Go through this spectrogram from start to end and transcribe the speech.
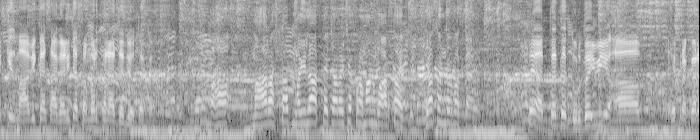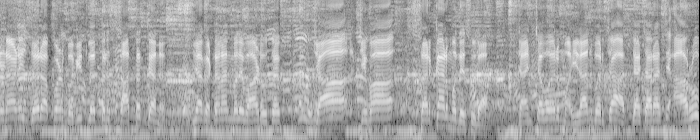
नक्कीच महाविकास आघाडीच्या समर्थनाचं द्योतक आहे. महा महाराष्ट्रात महिला अत्याचाराचे प्रमाण वाढत आहेत या संदर्भात काय? हे अत्यंत दुर्दैवी हे प्रकरण आहे आणि जर आपण बघितलं तर सातत्यानं या घटनांमध्ये वाढ होत आहे ज्या जेव्हा सरकारमध्ये सुद्धा ज्यांच्यावर महिलांवरच्या अत्याचाराचे आरोप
